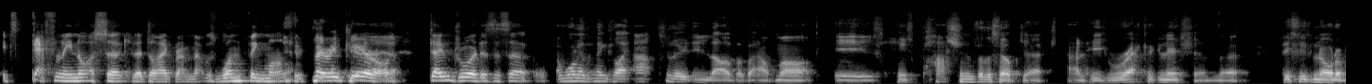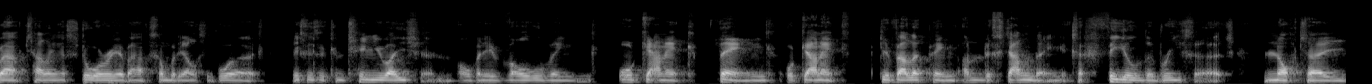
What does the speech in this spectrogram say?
it's definitely not a circular diagram that was one thing mark was very clear yeah, on yeah. don't draw it as a circle and one of the things i absolutely love about mark is his passion for the subject and his recognition that this is not about telling a story about somebody else's work. This is a continuation of an evolving organic thing, organic developing understanding. It's a field of research, not a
